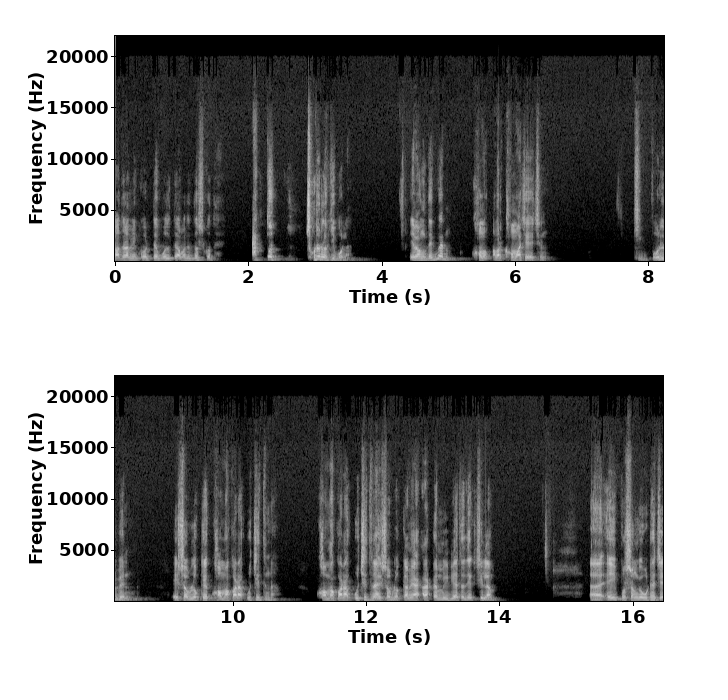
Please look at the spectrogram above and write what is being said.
বাদরামি করতে বলতে আমাদের দোষ কোথায়? এত ছোট লোকই বোনা। এবং দেখবেন আবার ক্ষমা চেয়েছেন। কি বলবেন? এইসব লোককে ক্ষমা করা উচিত না। ক্ষমা করা উচিত না এইসব লোককে। আমি একটা মিডিয়াতে দেখছিলাম এই প্রসঙ্গে উঠেছে,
